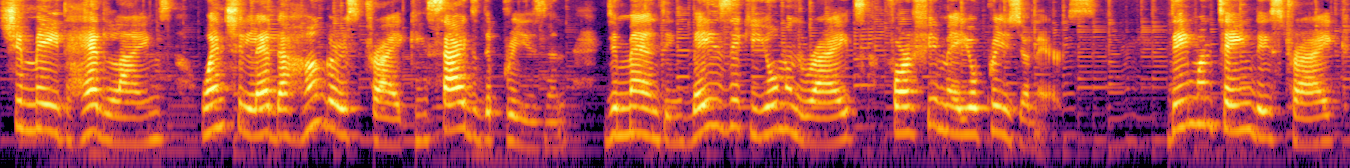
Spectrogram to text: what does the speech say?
She made headlines when she led a hunger strike inside the prison, demanding basic human rights for female prisoners. They maintained the strike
